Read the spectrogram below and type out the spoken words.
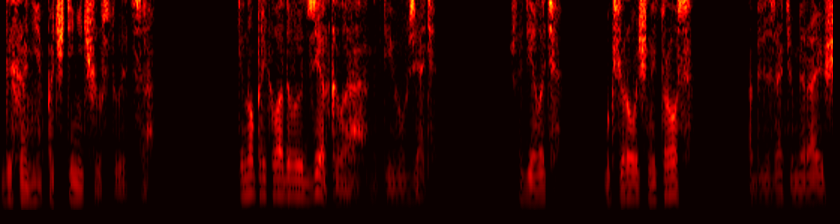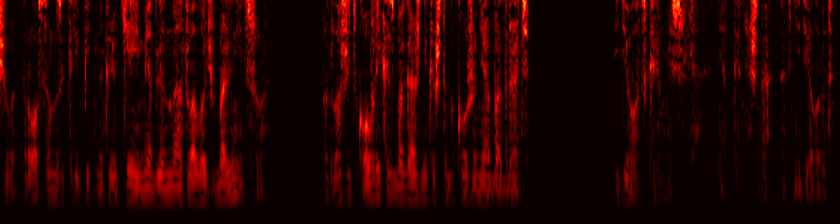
дыхание почти не чувствуется. В кино прикладывают зеркало, где его взять? Что делать? Буксировочный трос? Обвязать умирающего тросом, закрепить на крюке и медленно отволочь в больницу? Подложить коврик из багажника, чтобы кожу не ободрать? Идиотская мысль. Нет, конечно, так не делают.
